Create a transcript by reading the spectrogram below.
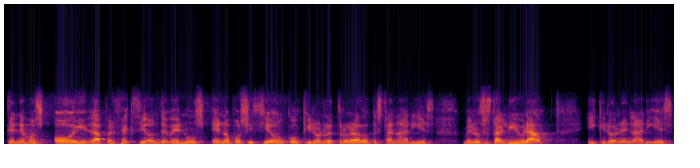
tenemos hoy la perfección de Venus en oposición con Quirón retrogrado que está en Aries. Venus está en Libra y Quirón en Aries.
